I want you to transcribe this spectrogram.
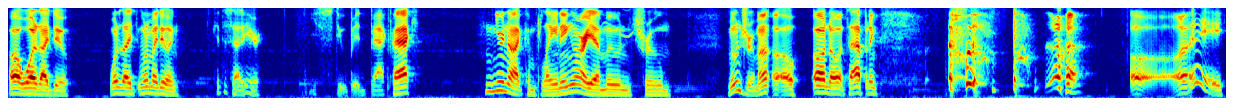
Oh, what did I do? What did I? What am I doing? Get this out of here. You stupid backpack. You're not complaining, are you, Moonshroom? Moonshroom, huh? Uh-oh. Oh, no, it's happening. oh, hey.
